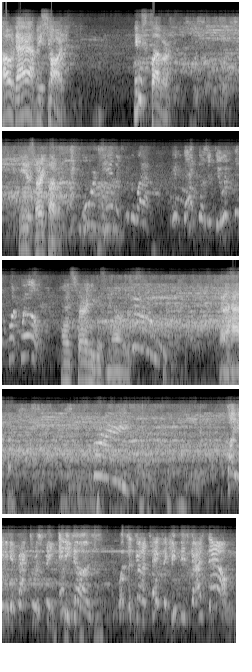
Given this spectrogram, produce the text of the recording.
Oh damn, he's smart. He's clever. He is very clever. More damage to the ladder. If that doesn't do it, then what will? I'm sure he just knows it's gonna happen. three. Fighting to get back to his feet, and he does. What's it gonna take to keep these guys down?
